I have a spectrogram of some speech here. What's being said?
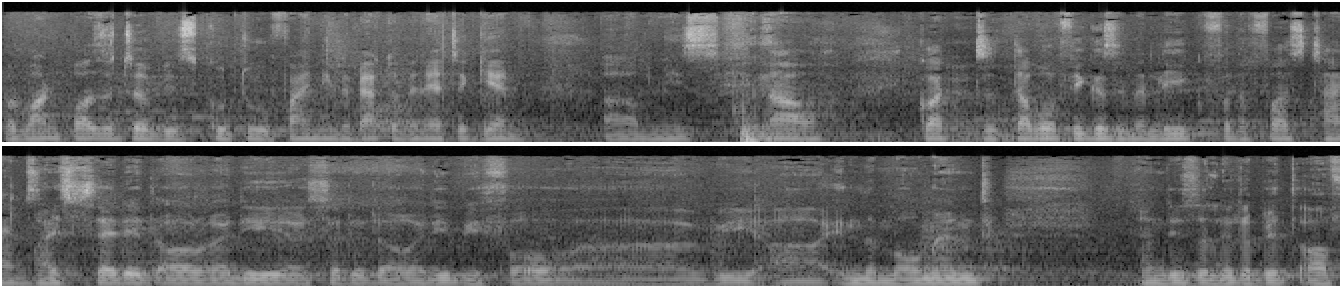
but one positive is Kutu finding the back of the net again. Um, he's now got yeah. double figures in the league for the first time. I said it already. I said it already before. Uh, we are in the moment, and there's a little bit of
